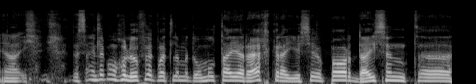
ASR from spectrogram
Ja, dis eintlik ongelooflik wat hulle met hommeltuie reg kry. Jy sê 'n paar duisend uh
